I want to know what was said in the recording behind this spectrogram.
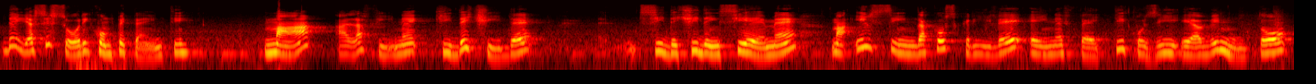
degli assessori competenti, ma alla fine chi decide si decide insieme, ma il sindaco scrive e in effetti così è avvenuto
